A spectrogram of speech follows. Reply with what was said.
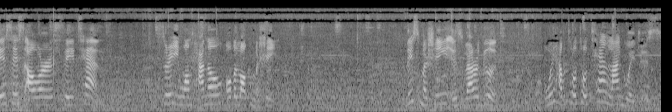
This is our C10 3-in-1 panel overlock machine. This machine is very good. We have total 10 languages,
